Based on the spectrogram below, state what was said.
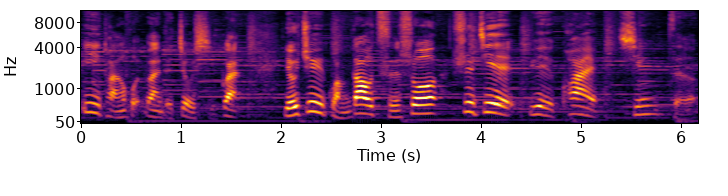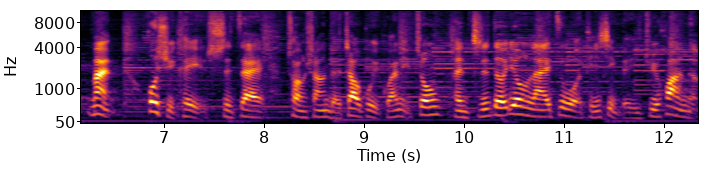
一团混乱的旧习惯。有一句广告词说：“世界越快，心则慢。”或许可以是在创伤的照顾与管理中很值得用来自我提醒的一句话呢。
